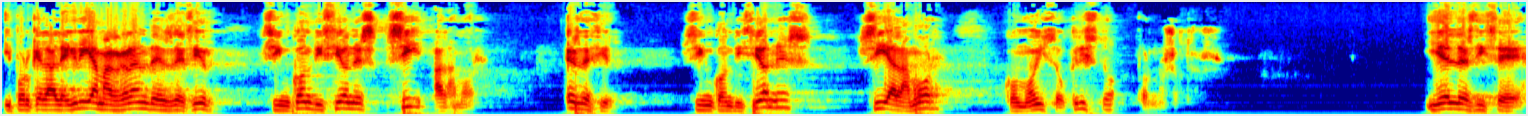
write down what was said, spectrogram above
Y porque la alegría más grande es decir, sin condiciones, sí al amor. Es decir, sin condiciones, sí al amor, como hizo Cristo por nosotros. Y Él les dice,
